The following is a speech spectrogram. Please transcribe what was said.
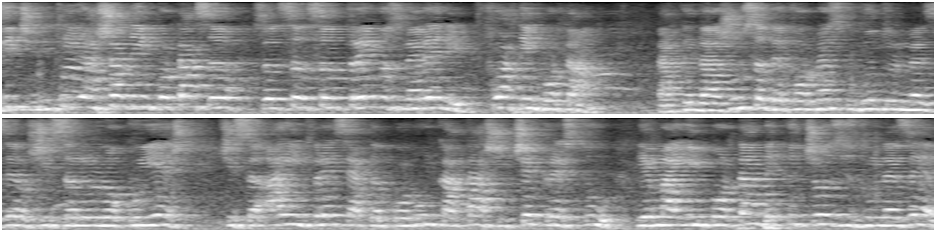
zici, e așa de important să, să, să, să trăim în smerenie. Foarte important. Dar când ajungi să deformezi Cuvântul Lui Dumnezeu și să-L înlocuiești și să ai impresia că porunca ta și ce crezi tu e mai important decât ce a zis Dumnezeu,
